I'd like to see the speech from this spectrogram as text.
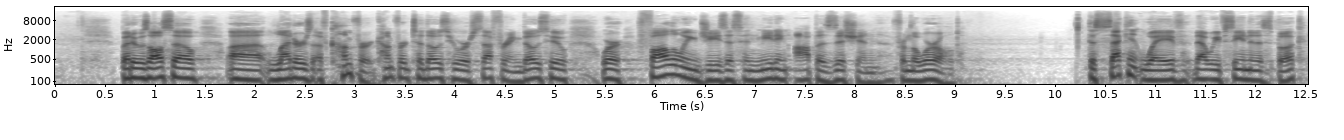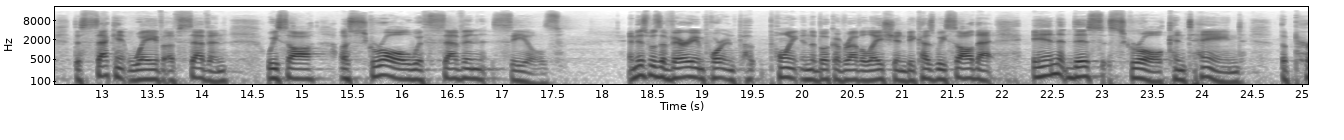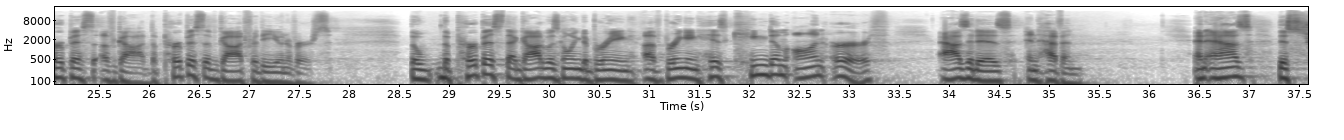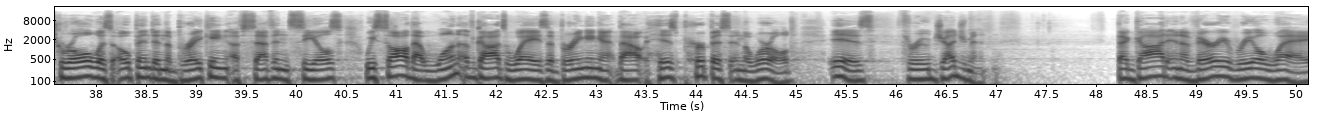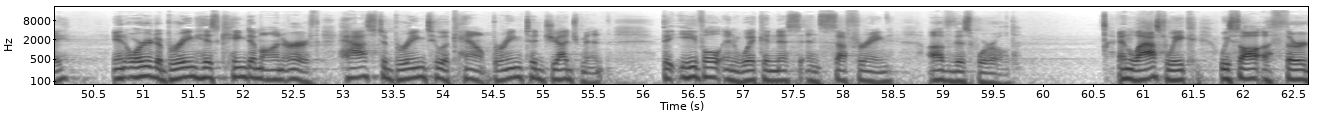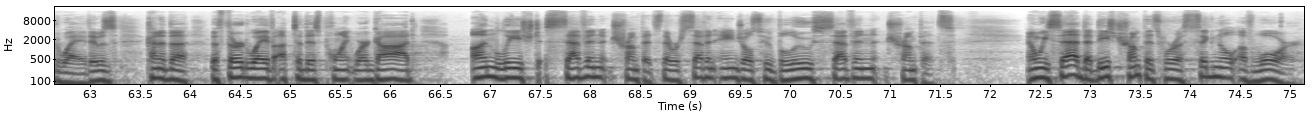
But it was also uh, letters of comfort, comfort to those who were suffering, those who were following Jesus and meeting opposition from the world. The second wave that we've seen in this book, the second wave of seven, we saw a scroll with seven seals. And this was a very important p- point in the book of Revelation because we saw that in this scroll contained the purpose of God, the purpose of God for the universe. The, the purpose that God was going to bring of bringing his kingdom on earth as it is in heaven. And as this scroll was opened in the breaking of seven seals, we saw that one of God's ways of bringing about his purpose in the world is through judgment. That God, in a very real way, in order to bring his kingdom on earth, has to bring to account, bring to judgment the evil and wickedness and suffering of this world. And last week, we saw a third wave. It was kind of the, the third wave up to this point where God unleashed seven trumpets. There were seven angels who blew seven trumpets. And we said that these trumpets were a signal of war.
